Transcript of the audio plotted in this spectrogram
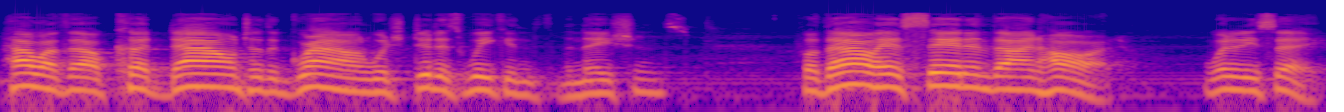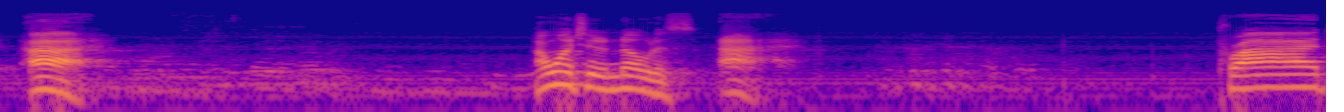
How art thou cut down to the ground, which didst weaken the nations? For thou hast said in thine heart, what did he say? I. I want you to notice I. Pride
